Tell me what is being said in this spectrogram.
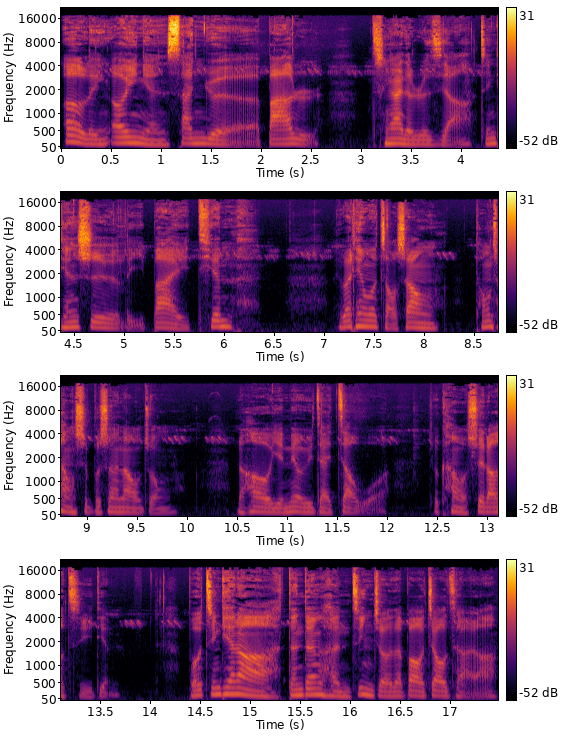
二零二一年三月八日，亲爱的日子啊，今天是礼拜天。礼拜天我早上通常是不设闹钟，然后也没有鱼仔叫我，就看我睡到几点。不过今天啊，登登很尽责的把我叫起来了，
